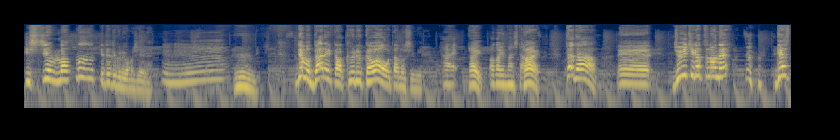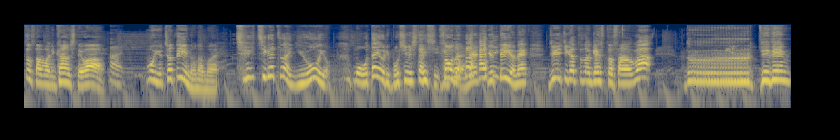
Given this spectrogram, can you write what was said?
一瞬、ま、むーって出てくるかもしれない。うーんうん。でも誰か来るかはお楽しみ。はいはい。わかりましたはい。ただ、えー、11月のね、ゲスト様に関しては、はいもう言っちゃっていいの名前。11月は言おうよもうお便り募集したいしそうだよね は。い言っていいよね。11月のゲストさんは、ドゥルルルルルルででん。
